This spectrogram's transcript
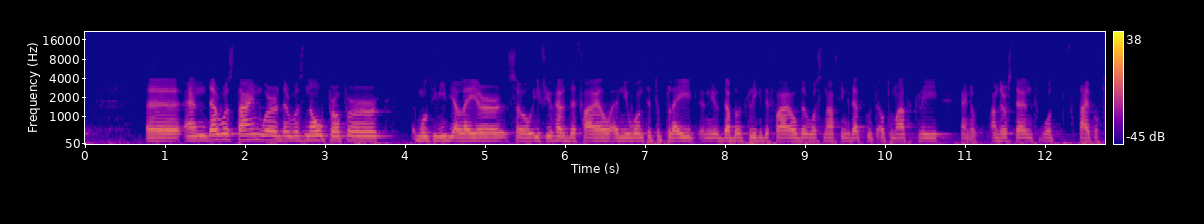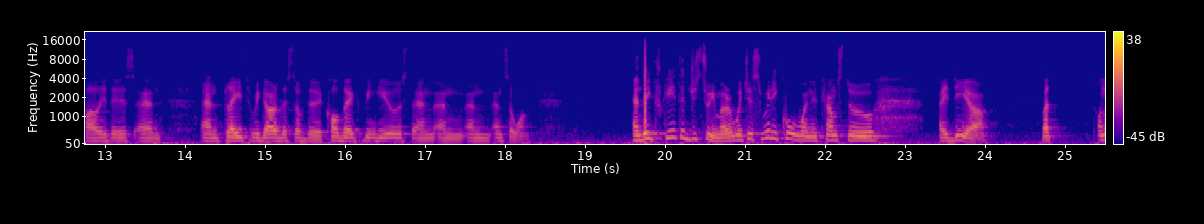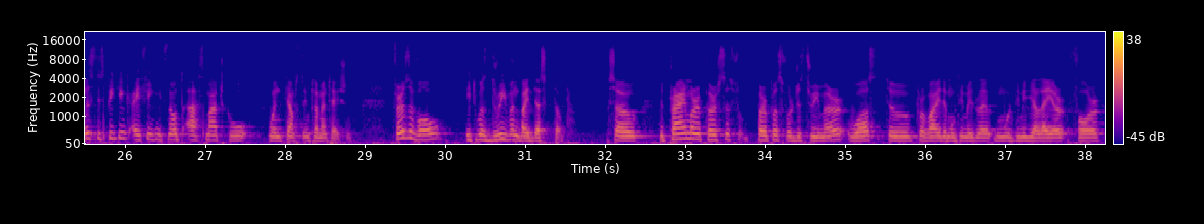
Uh, and there was time where there was no proper multimedia layer. So if you have the file and you wanted to play it and you double click the file, there was nothing that could automatically kind of understand what type of file it is and, and play it regardless of the codec being used and, and, and, and so on. And they created GStreamer, which is really cool when it comes to idea, but honestly speaking, I think it's not as much cool when it comes to implementation. First of all, it was driven by desktop. So the primary purpose for GStreamer was to provide a multimedia, multimedia layer for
